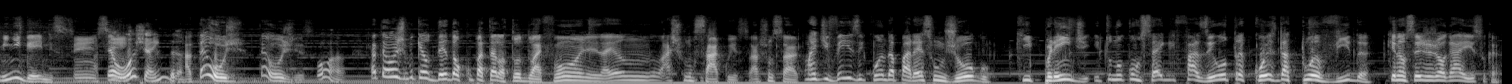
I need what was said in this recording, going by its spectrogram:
Minigames. Sim, Até sim. hoje ainda? Até hoje. Até hoje. isso. Porra. Até hoje porque o dedo ocupa a tela toda do iPhone, aí eu acho um saco isso, acho um saco. Mas de vez em quando aparece um jogo que prende e tu não consegue fazer outra coisa da tua vida que não seja jogar isso, cara.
